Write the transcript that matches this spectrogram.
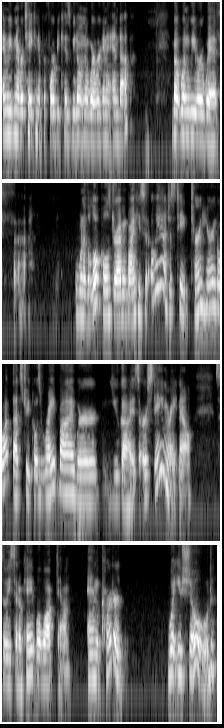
And we've never taken it before because we don't know where we're going to end up. But when we were with uh, one of the locals driving by, he said, "Oh yeah, just take turn here and go up. That street goes right by where you guys are staying right now." So he said, "Okay, we'll walk down." And Carter, what you showed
